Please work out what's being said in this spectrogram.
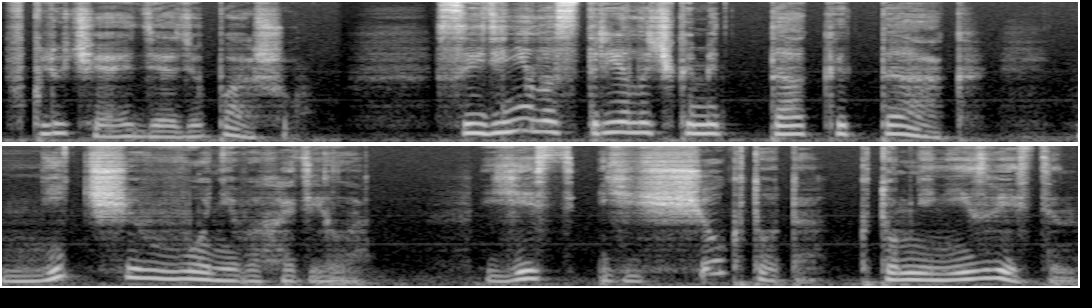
включая дядю Пашу. Соединила стрелочками так и так. Ничего не выходило. Есть еще кто-то, кто мне неизвестен.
